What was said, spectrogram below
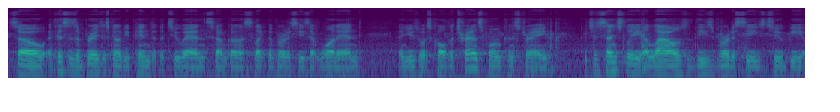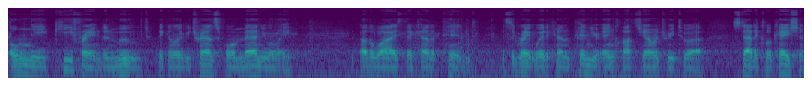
So if this is a bridge, it's going to be pinned at the two ends, so I'm going to select the vertices at one end and use what's called the transform constraint which essentially allows these vertices to be only keyframed and moved. They can only be transformed manually. Otherwise, they're kind of pinned. It's a great way to kind of pin your nCloth geometry to a static location.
